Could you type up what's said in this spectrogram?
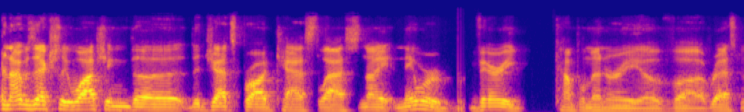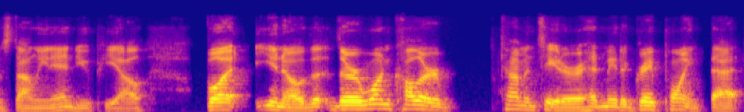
and I was actually watching the the Jets broadcast last night, and they were very complimentary of uh, Rasmus Dahlin and UPL. But you know, the, their one color commentator had made a great point that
